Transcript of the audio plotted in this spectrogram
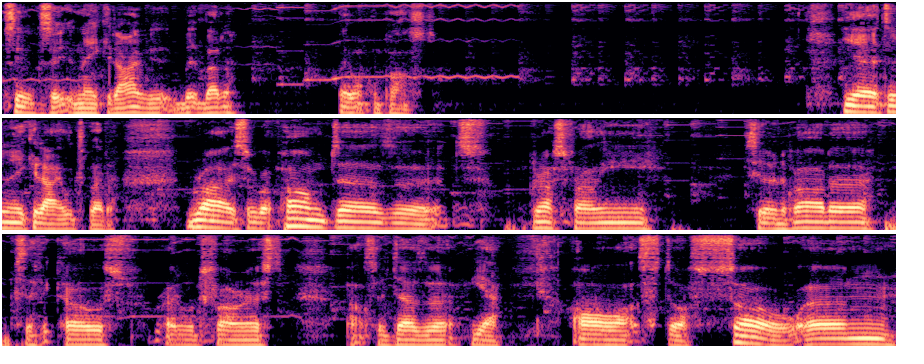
See if you can see the naked eye a bit better. They won't come past. Yeah, the naked eye looks better. Right, so we've got Palm Desert, Grass Valley, Sierra Nevada, Pacific Coast, Redwood Forest, parts of the desert, yeah, all that stuff. So, um,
